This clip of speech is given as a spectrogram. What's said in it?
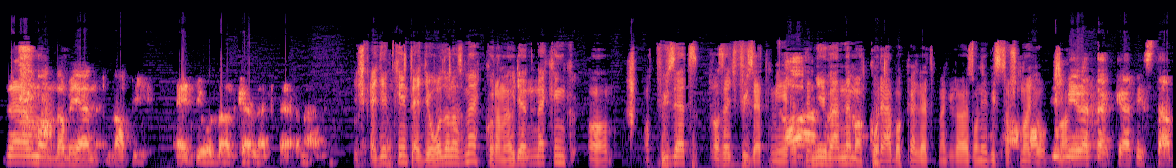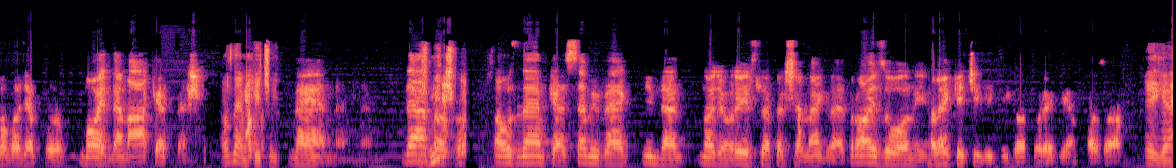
de mondom, ilyen napi egy oldal kellett termelni. És egyébként egy oldal az mekkora? Mert ugye nekünk a, a füzet az egy füzet méret, de nyilván nem akkorába kellett megrajzolni, biztos Ha nagyobban. méretekkel tisztában vagy, akkor majdnem A2-es. Az nem kicsi. Nem, nem, nem. De És hát mit- az, ahhoz nem kell szemüveg, minden nagyon részletesen meg lehet rajzolni, ha lekicsinítik, akkor egy ilyen faza Igen.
